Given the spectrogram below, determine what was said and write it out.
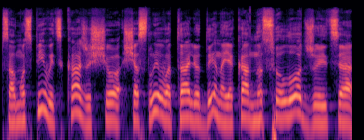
псалмоспівець каже, що щаслива та людина, яка насолоджується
